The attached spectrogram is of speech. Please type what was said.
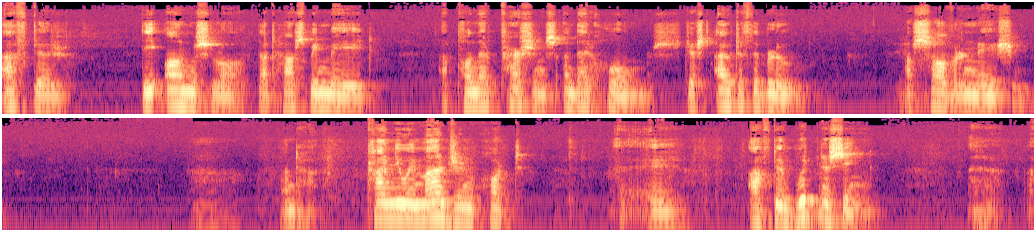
after the onslaught that has been made upon their persons and their homes, just out of the blue, a sovereign nation. And can you imagine what, uh, after witnessing uh, uh,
